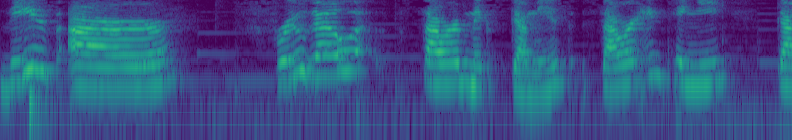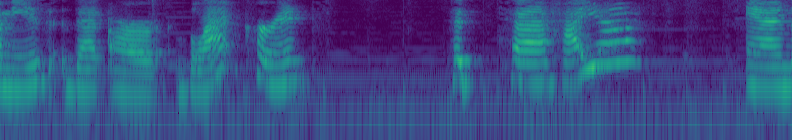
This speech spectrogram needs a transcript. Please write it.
These are Frugo Sour Mixed Gummies. Sour and tangy gummies that are black currant, pitahaya, and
